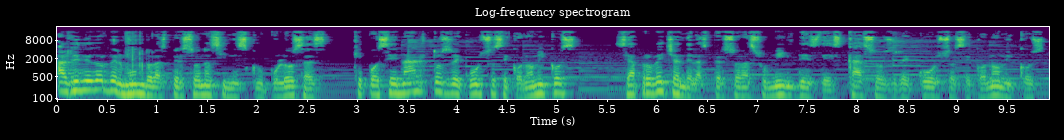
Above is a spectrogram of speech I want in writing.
Alrededor del mundo las personas inescrupulosas que poseen altos recursos económicos se aprovechan de las personas humildes de escasos recursos económicos,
